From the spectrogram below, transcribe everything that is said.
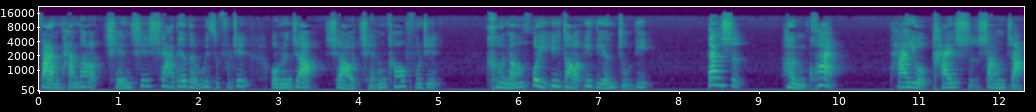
反弹到前期下跌的位置附近，我们叫小前高附近。可能会遇到一点阻力，但是很快它又开始上涨，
